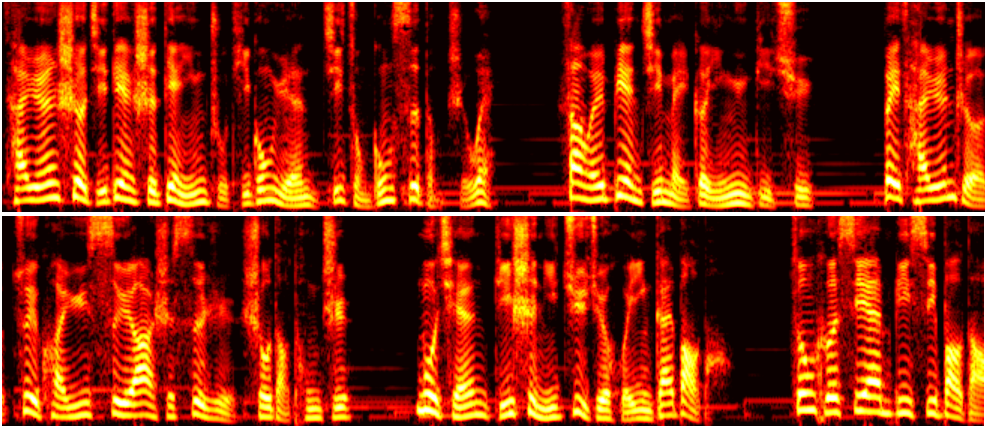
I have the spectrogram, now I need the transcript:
裁员涉及电视、电影主题公园及总公司等职位。范围遍及每个营运地区，被裁员者最快于四月二十四日收到通知。目前，迪士尼拒绝回应该报道。综合 CNBC 报道，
